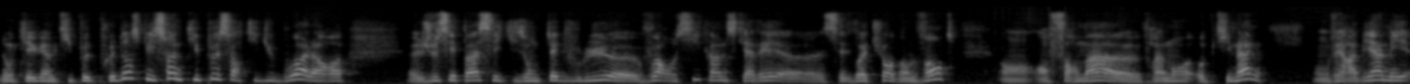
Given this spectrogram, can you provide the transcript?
Donc il y a eu un petit peu de prudence, mais ils sont un petit peu sortis du bois. Alors euh, je ne sais pas, c'est qu'ils ont peut-être voulu euh, voir aussi quand même ce qu'il y avait euh, cette voiture dans le ventre en, format vraiment optimal. On verra bien, mais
